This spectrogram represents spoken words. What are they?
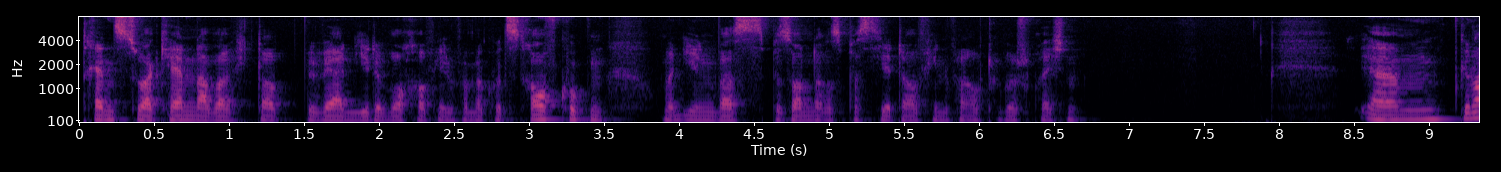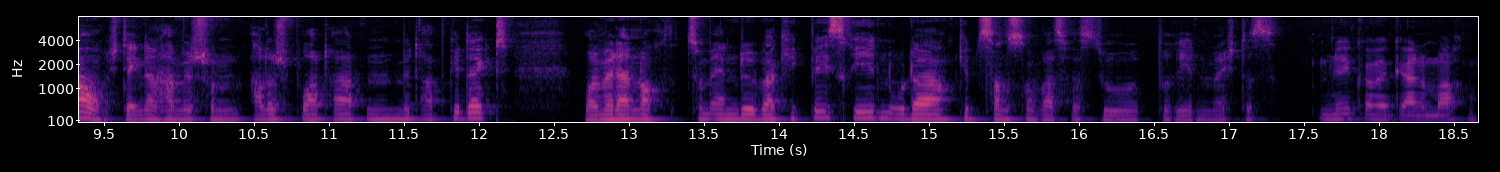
Trends zu erkennen, aber ich glaube, wir werden jede Woche auf jeden Fall mal kurz drauf gucken und wenn irgendwas Besonderes passiert, da auf jeden Fall auch drüber sprechen. Ähm, genau, ich denke, dann haben wir schon alle Sportarten mit abgedeckt. Wollen wir dann noch zum Ende über Kickbase reden oder gibt es sonst noch was, was du bereden möchtest? Nee, können wir gerne machen.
